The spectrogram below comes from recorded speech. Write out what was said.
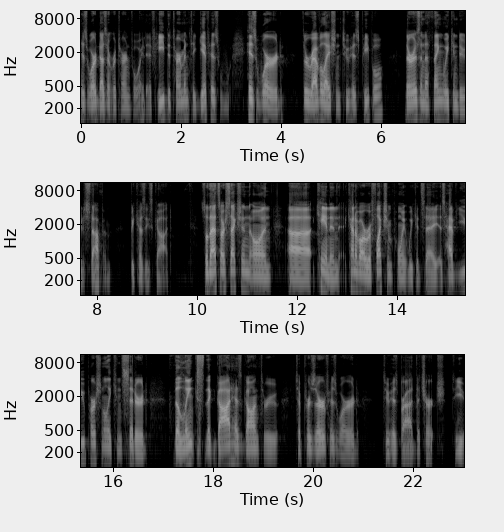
his word doesn't return void. If he determined to give his, his word through revelation to his people, there isn't a thing we can do to stop him because he's God. So that's our section on uh, canon. Kind of our reflection point, we could say, is have you personally considered the links that God has gone through to preserve his word to his bride, the church, to you?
